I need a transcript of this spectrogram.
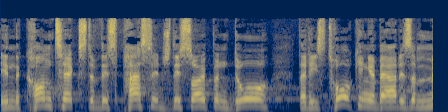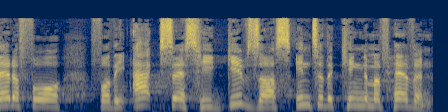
in the context of this passage, this open door that he's talking about is a metaphor for the access he gives us into the kingdom of heaven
